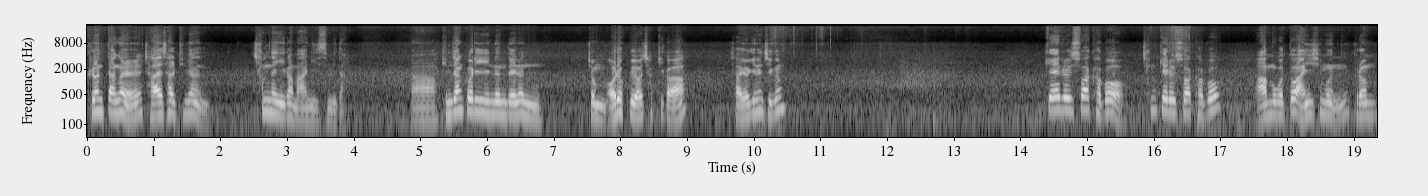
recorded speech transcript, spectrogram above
그런 땅을 잘 살피면 참냉이가 많이 있습니다. 아, 김장거리 있는 데는 좀 어렵고요 찾기가. 자 여기는 지금 깨를 수확하고 참깨를 수확하고 아무것도 안 심은 그런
